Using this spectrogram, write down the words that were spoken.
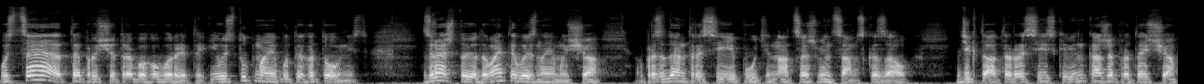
Ось це те, про що треба говорити. І ось тут має бути готовність. Зрештою, давайте визнаємо, що президент Росії Путін, а це ж він сам сказав, диктатор російський, він каже про те, що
